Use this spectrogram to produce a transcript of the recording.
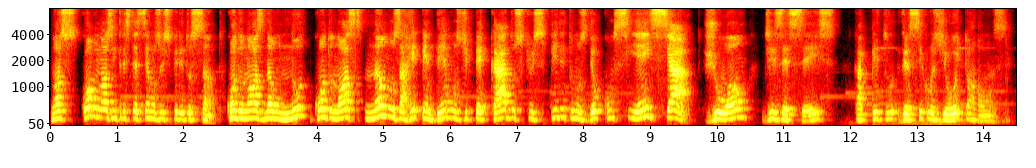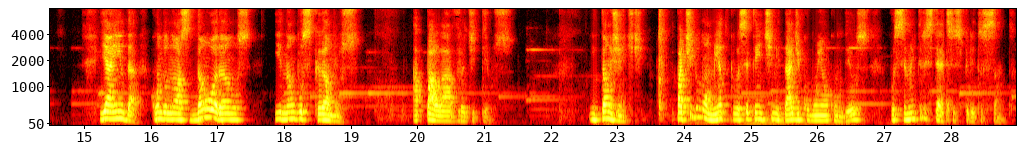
nós, como nós entristecemos o Espírito Santo? Quando nós não, no, quando nós não nos arrependemos de pecados que o Espírito nos deu consciência. João 16, capítulo, versículos de 8 a 11. E ainda, quando nós não oramos e não buscamos a palavra de Deus. Então, gente, a partir do momento que você tem intimidade e comunhão com Deus, você não entristece o Espírito Santo.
